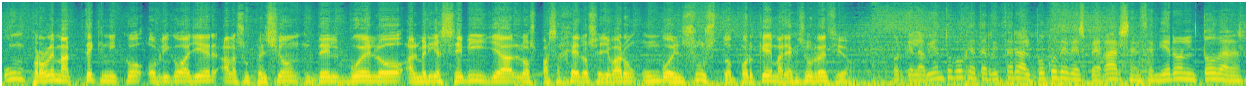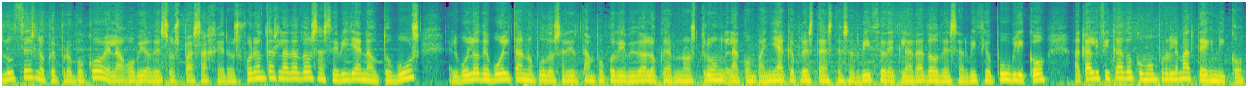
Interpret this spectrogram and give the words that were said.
Un problema técnico obligó ayer a la suspensión del vuelo Almería-Sevilla. Los pasajeros se llevaron un buen susto. ¿Por qué, María Jesús Recio? Porque el avión tuvo que aterrizar al poco de despegar. Se encendieron todas las luces, lo que provocó el agobio de esos pasajeros. Fueron trasladados a Sevilla en autobús. El vuelo de vuelta no pudo salir tampoco debido a lo que Ernostrum, la compañía que presta este servicio declarado de servicio público, ha calificado como un problema técnico.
